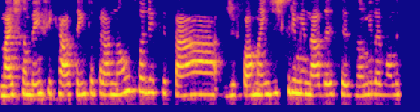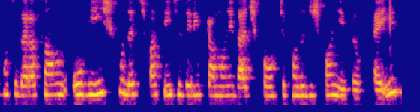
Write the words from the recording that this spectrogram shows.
mas também ficar atento para não solicitar de forma indiscriminada esse exame, levando em consideração o risco desses pacientes irem para uma unidade de corte quando disponível. É isso?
